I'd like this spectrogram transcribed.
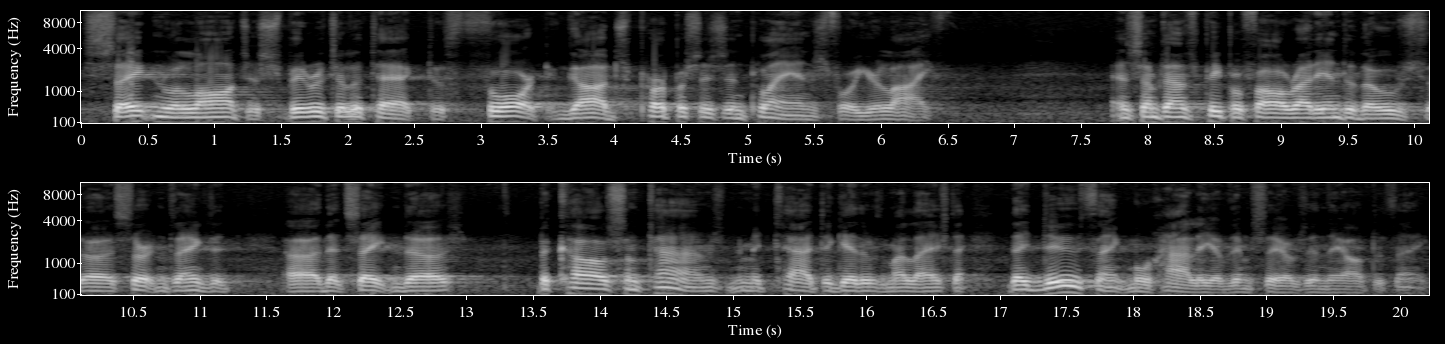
Satan will launch a spiritual attack to thwart God's purposes and plans for your life. And sometimes people fall right into those uh, certain things that, uh, that Satan does because sometimes, let me tie it together with my last thing, they do think more highly of themselves than they ought to think.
